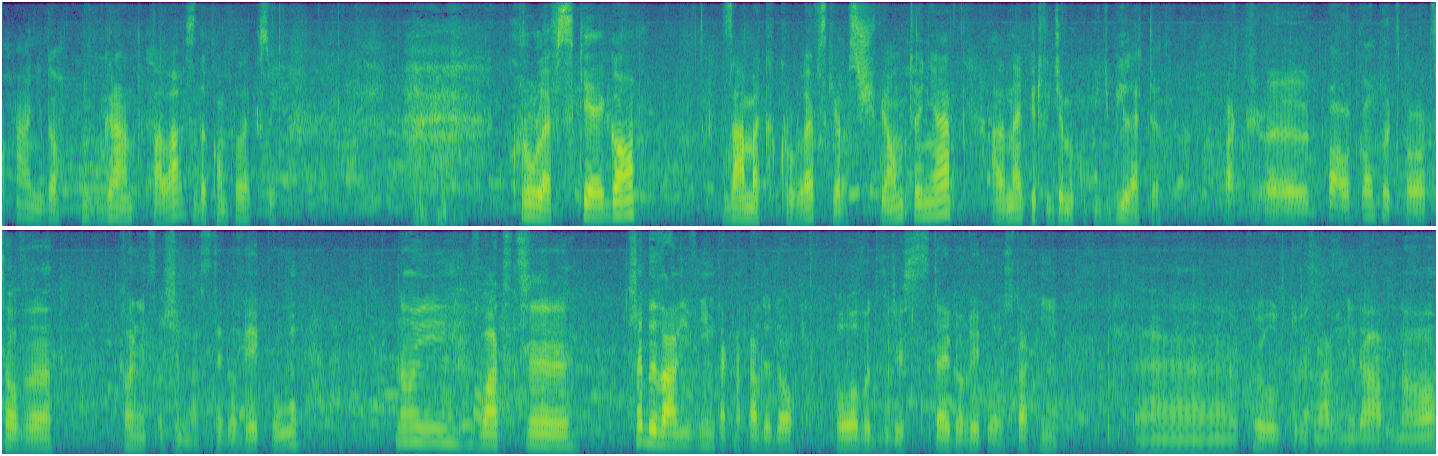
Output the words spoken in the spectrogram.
Kochani do Grand Palace, do kompleksu królewskiego. Zamek królewski oraz świątynię, ale najpierw idziemy kupić bilety. Tak, e, kompleks pałacowy, koniec XVIII wieku. No i władcy przebywali w nim tak naprawdę do połowy XX wieku. Ostatni e, król, który zmarł niedawno,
